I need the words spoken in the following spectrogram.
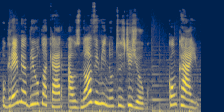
O Grêmio abriu o placar aos 9 minutos de jogo, com Caio,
